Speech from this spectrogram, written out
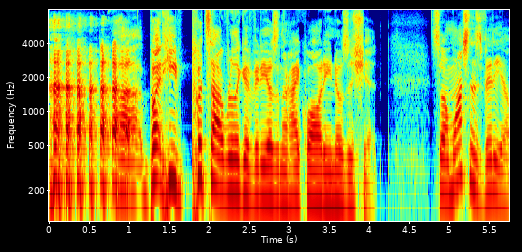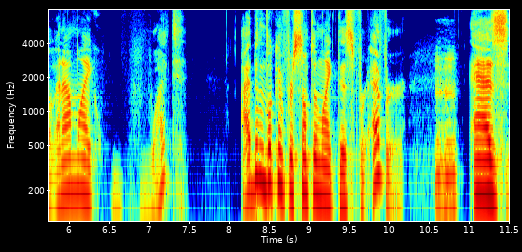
uh, but he puts out really good videos and they're high quality. He knows his shit. So I'm watching this video and I'm like, what? I've been looking for something like this forever hmm as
